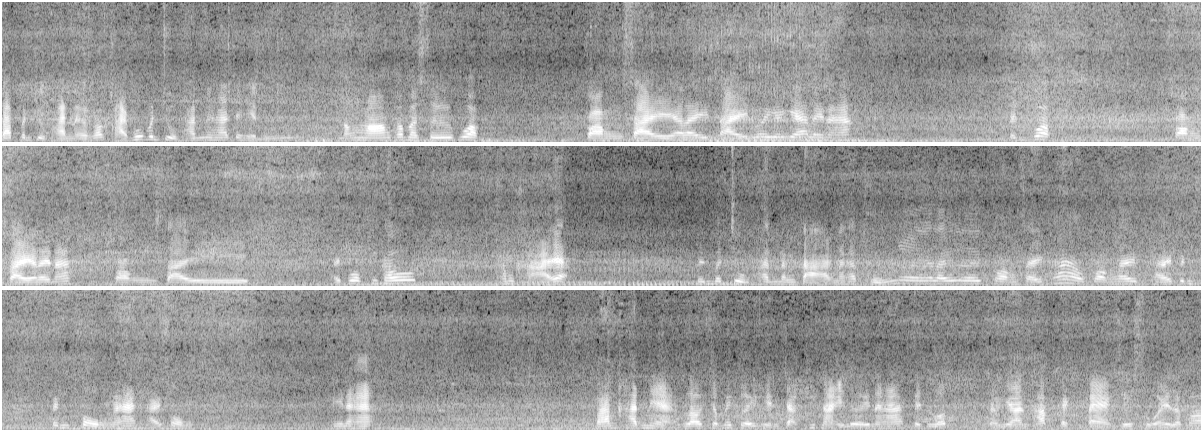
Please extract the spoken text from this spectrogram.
ทรัพย์บรรจุภัณฑ์เออเขาขายพวกบรรจุภัณฑ์นะฮะจะเห็นน้องๆเขามาซื้อพวก กล่องใส่อะไรใส่ด้วยเยอะแยะเลยนะฮะเป็นพวกกล่องใส่อะไรนะกล่องใส่ไอ้พวกที่เขาทำขายอะ่ะเป็นบรรจุภัณฑ์ต่างๆนะครับถุงเอยอะไรเอยกล่องใส่ข้าวกล่องอะไรขายเป็นเป็นส่งนะฮะขายส่งนี่นะฮะบางคันเนี่ยเราจะไม่เคยเห็นจากที่ไหนเลยนะฮะเป็นรถจักรยานพับแปลกๆสวยๆแล้วก็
